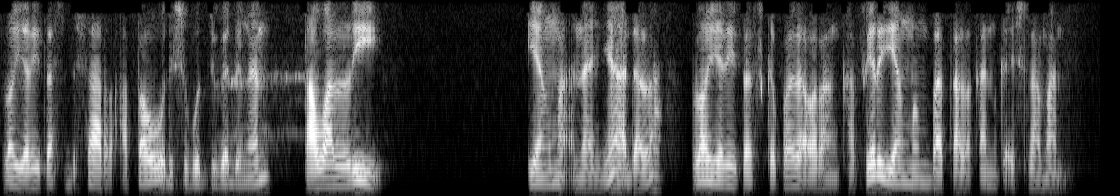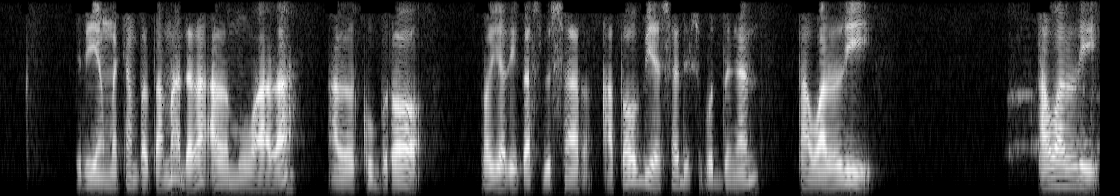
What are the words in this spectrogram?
loyalitas besar atau disebut juga dengan tawali. Yang maknanya adalah loyalitas kepada orang kafir yang membatalkan keislaman. Jadi yang macam pertama adalah al-muwalah al-kubro, loyalitas besar atau biasa disebut dengan tawali. Tawali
